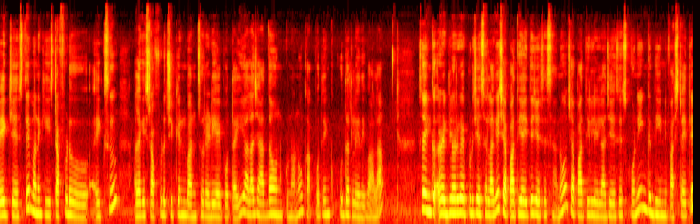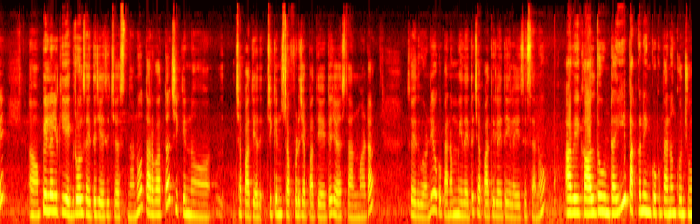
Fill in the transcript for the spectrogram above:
బేక్ చేస్తే మనకి స్టఫ్డ్ ఎగ్స్ అలాగే స్టఫ్డ్ చికెన్ బన్స్ రెడీ అయిపోతాయి. అలా చేద్దాం అనుకున్నాను. కాకపోతే ఇంక కుదరలేదు ఇవాళ. సో ఇంకా రెగ్యులర్గా ఎప్పుడు చేసేలాగే చపాతీ అయితే చేసేసాను. చపాతీలు ఇలా చేసేసుకొని ఇంకా దీన్ని ఫస్ట్ అయితే పిల్లలకి ఎగ్ రోల్స్ అయితే చేసి ఇచ్చేస్తున్నాను. తర్వాత చికెన్ చపాతీ అదే చికెన్ స్టఫ్డ్ చపాతీ అయితే చేస్తాను అనమాట సో ఇదిగోండి ఒక పెనం మీద అయితే చపాతీలు అయితే ఇలా వేసేసాను. అవి కాలుతూ ఉంటాయి. పక్కన ఇంకొక పెనం కొంచెం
